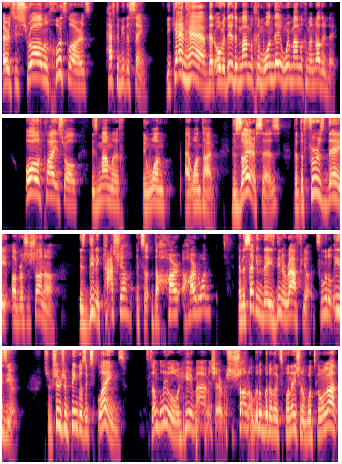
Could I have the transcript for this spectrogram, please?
Eretz Yisrael and Chutz have to be the same. You can't have that over there, the Mamlechim one day and we're Mamlechim another day. All of Klal Yisrael is Mamlech in one, at one time. The Zohar says that the first day of Rosh Hashanah is Dina Kashya, it's a, the hard, a hard one. And the second day is Dina Rafia, it's a little easier. So Shimshon Pincus explains, it's unbelievable, we're here, Ma'amish, Erev Rosh Hashanah, a little bit of an explanation of what's going on.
